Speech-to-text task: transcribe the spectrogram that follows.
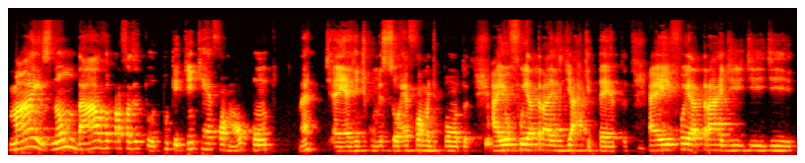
mas não dava para fazer tudo, porque tinha que reformar o ponto, né? Aí a gente começou a reforma de ponto, aí eu fui atrás de arquiteto, aí fui atrás de, de, de,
